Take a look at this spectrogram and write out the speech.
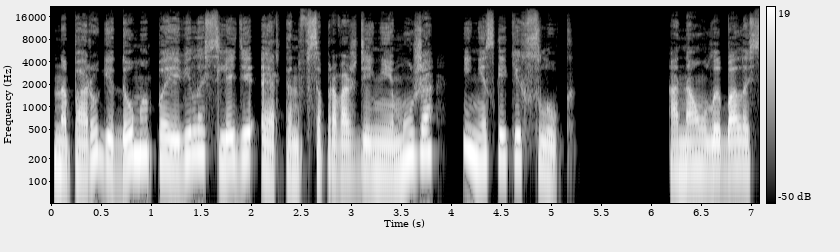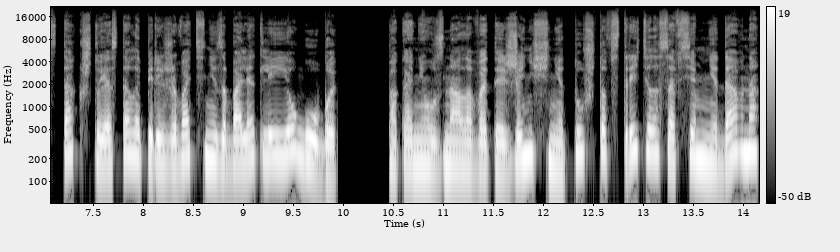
На пороге дома появилась леди Эртон в сопровождении мужа и нескольких слуг. Она улыбалась так, что я стала переживать, не заболят ли ее губы, пока не узнала в этой женщине ту, что встретила совсем недавно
